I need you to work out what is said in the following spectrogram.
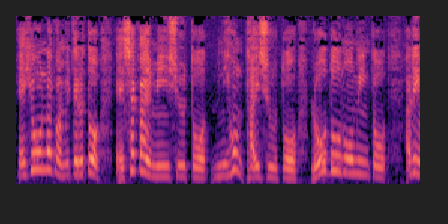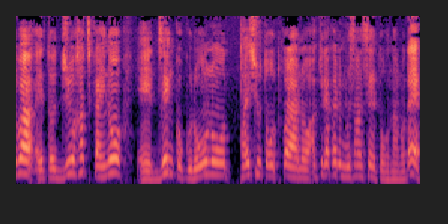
え表の中を見てると、え社会民衆党、日本大衆党、労働農民党、あるいは、えっと、18回の、え全国労農大衆党、これは、あの、明らかに無産政党なので、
